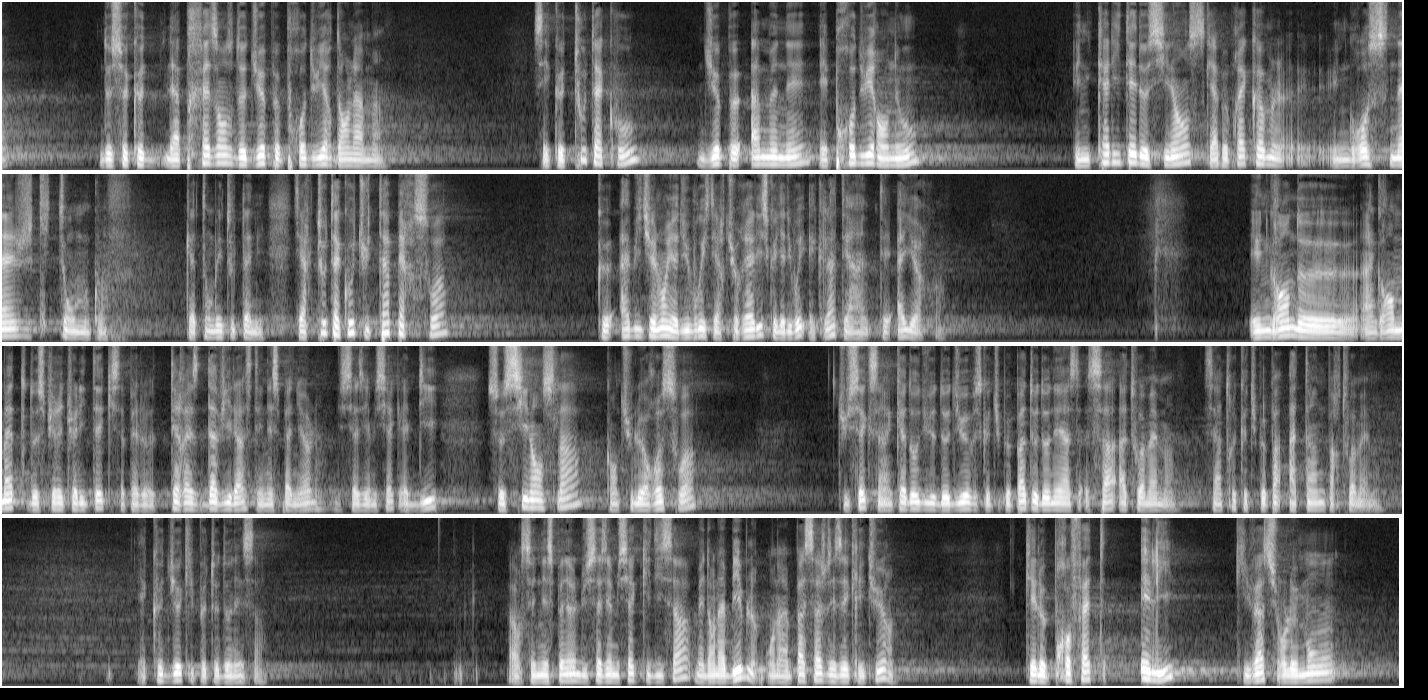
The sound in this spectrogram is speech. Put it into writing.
de ce que la présence de Dieu peut produire dans l'âme. C'est que tout à coup, Dieu peut amener et produire en nous une qualité de silence qui est à peu près comme une grosse neige qui tombe, quoi, qui a tombé toute la nuit. C'est-à-dire que tout à coup, tu t'aperçois que habituellement il y a du bruit, c'est-à-dire tu réalises qu'il y a du bruit et que là, tu es, ailleurs. Quoi. Et euh, un grand maître de spiritualité qui s'appelle Thérèse d'Avila, c'était une espagnole du XVIe siècle, elle dit Ce silence-là, quand tu le reçois, tu sais que c'est un cadeau de Dieu parce que tu ne peux pas te donner ça à toi-même. C'est un truc que tu ne peux pas atteindre par toi-même. Il n'y a que Dieu qui peut te donner ça. Alors c'est une espagnole du XVIe siècle qui dit ça, mais dans la Bible, on a un passage des Écritures qui est le prophète Élie qui va sur le mont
